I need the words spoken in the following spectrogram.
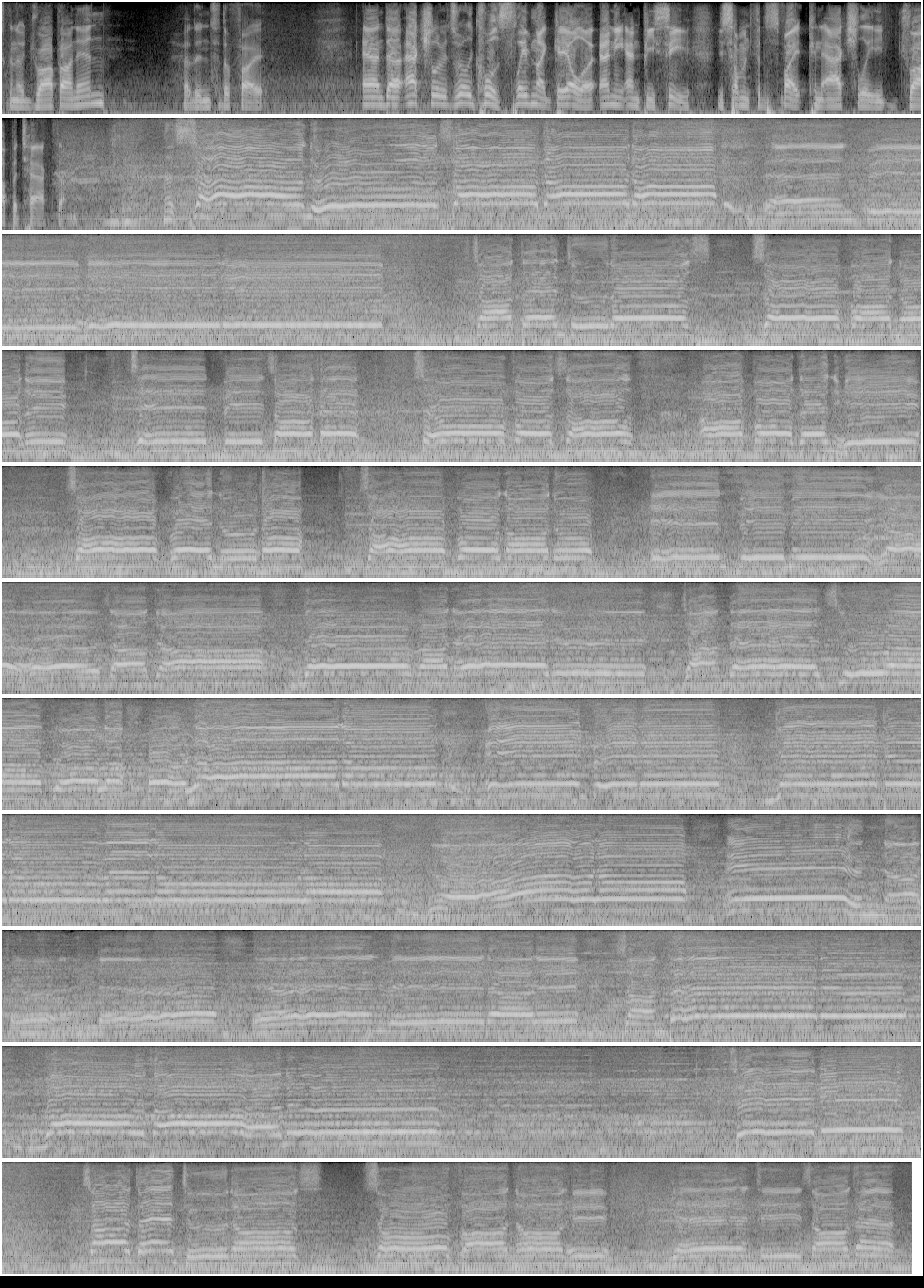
Just gonna drop on in, head into the fight. And uh, actually, what's really cool is Slave Knight Gael, or any NPC you summon for this fight, can actually drop attack them. Sol Apoden hi Sofenuta Safonado Infimia Sada Devanenu Zandeskua Prola Ola to köyünde Envidare Zandele Valtanı Seni Sadetunos Sofanon Hi Genti Sadetunos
